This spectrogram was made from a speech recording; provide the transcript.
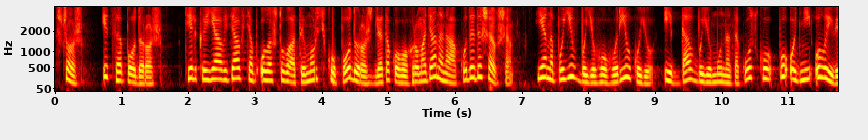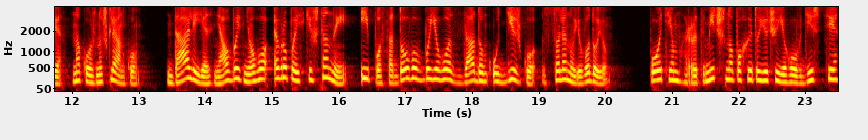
Що ж, і це подорож. Тільки я взявся б улаштувати морську подорож для такого громадянина куди дешевше. Я напоїв би його горілкою і дав би йому на закуску по одній оливі на кожну шклянку. Далі я зняв би з нього європейські штани і посадовив би його задом у діжку з соляною водою. Потім, ритмічно похитуючи його в діжці,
